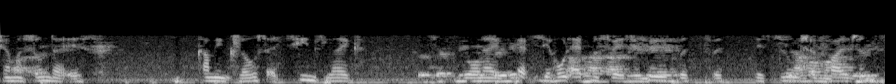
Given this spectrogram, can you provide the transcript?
Shyama Sundar is coming closer, it seems like सखियों like uh, the whole atmosphere is filled with, with this blue effulgence.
